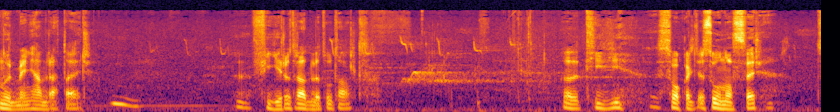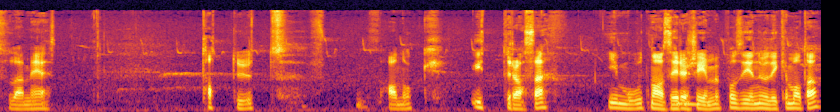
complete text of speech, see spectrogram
nordmenn henrettet her. 34 totalt. Da er det ti såkalte sonoffer, så de er tatt ut, har nok ytra seg imot naziregimet på sine ulike måter.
